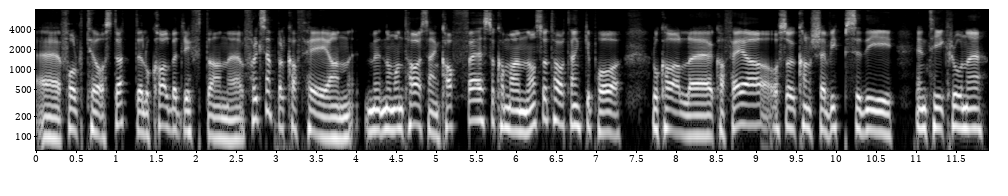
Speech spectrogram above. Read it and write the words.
eh, folk til å støtte lokalbedriftene, f.eks. kafeene. Når man tar seg en kaffe, så kan man også ta og tenke på lokale kafeer, og så kanskje vippse de en ti kroner.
